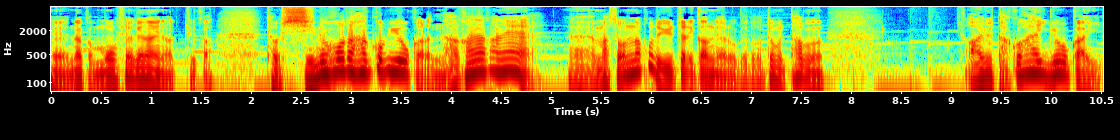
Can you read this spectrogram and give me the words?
えーなんか申し訳ないなっていうか、多分死ぬほど運びようからなかなかね、えーまあそんなこと言ったらいかんのやろうけど、でも多分、ああいう宅配業界、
